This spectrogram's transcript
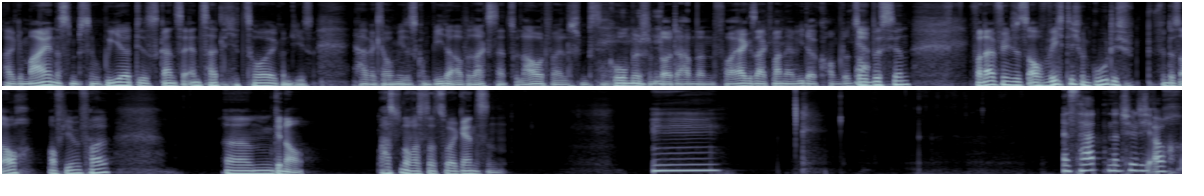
Allgemein ist ein bisschen weird, dieses ganze endzeitliche Zeug und dieses, ja, wir glauben, Jesus kommt wieder, aber sag's nicht zu laut, weil das ist ein bisschen komisch und Leute haben dann vorher gesagt, wann er wiederkommt und ja. so ein bisschen. Von daher finde ich das auch wichtig und gut. Ich finde das auch auf jeden Fall. Ähm, genau. Hast du noch was dazu ergänzen? Mm es hat natürlich auch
